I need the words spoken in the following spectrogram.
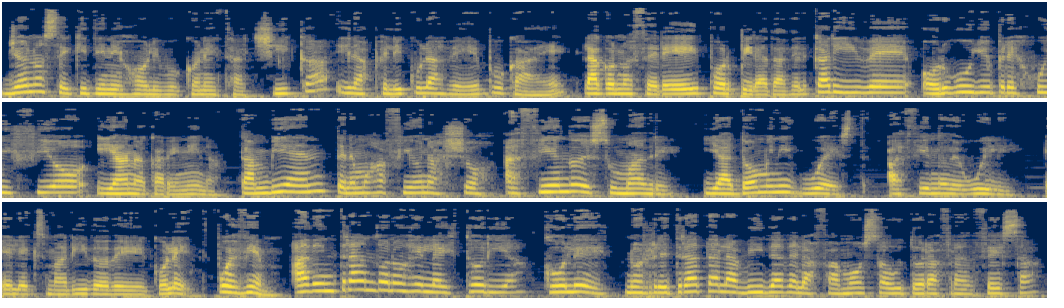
Yo no sé qué tiene Hollywood con esta chica y las películas de época, ¿eh? La conoceréis por Piratas del Caribe, Orgullo y Prejuicio y Ana Karenina. También tenemos a Fiona Shaw haciendo de su madre y a Dominic West haciendo de Willy, el ex marido de Colette. Pues bien, adentrándonos en la historia, Colette nos retrata la vida de la famosa autora francesa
